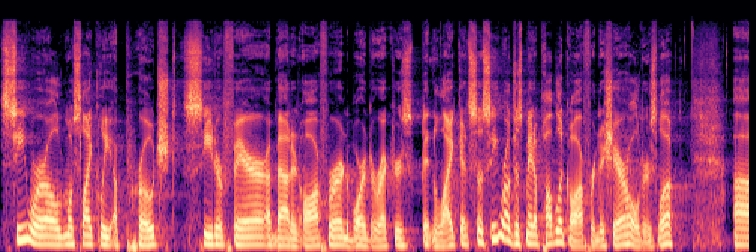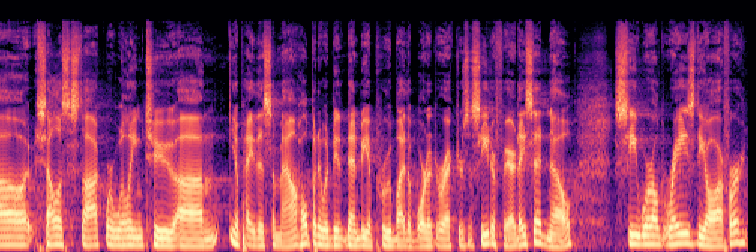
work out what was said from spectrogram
SeaWorld most likely approached Cedar Fair about an offer, and the board of directors didn't like it. So SeaWorld just made a public offer to shareholders. Look, uh, sell us the stock. We're willing to um, you know pay this amount, hoping it would be, then be approved by the board of directors of Cedar Fair. They said no. SeaWorld raised the offer.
